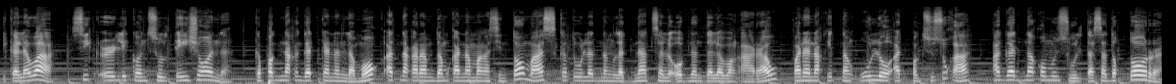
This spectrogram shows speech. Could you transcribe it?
Ikalawa, seek early consultation. Kapag nakagat ka ng lamok at nakaramdam ka ng mga sintomas katulad ng lagnat sa loob ng dalawang araw, pananakit ng ulo at pagsusuka, agad na kumonsulta sa doktor.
